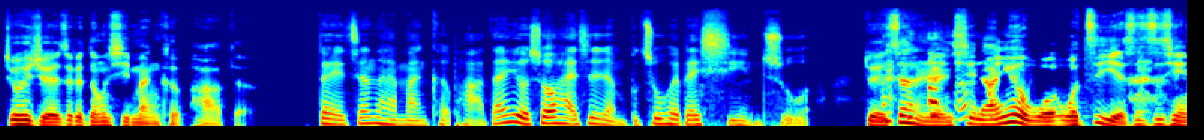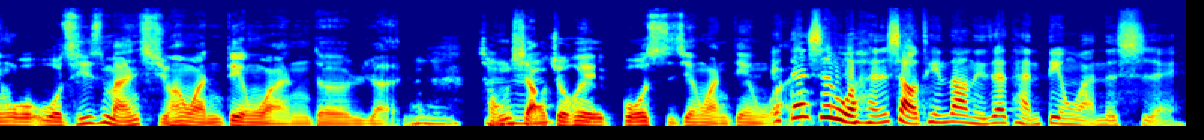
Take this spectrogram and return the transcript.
就会觉得这个东西蛮可怕的。对，真的还蛮可怕，但有时候还是忍不住会被吸引住。对，这很人性啊。因为我我自己也是之前我我其实蛮喜欢玩电玩的人，从小就会拨时间玩电玩。但是我很少听到你在谈电玩的事，哎。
